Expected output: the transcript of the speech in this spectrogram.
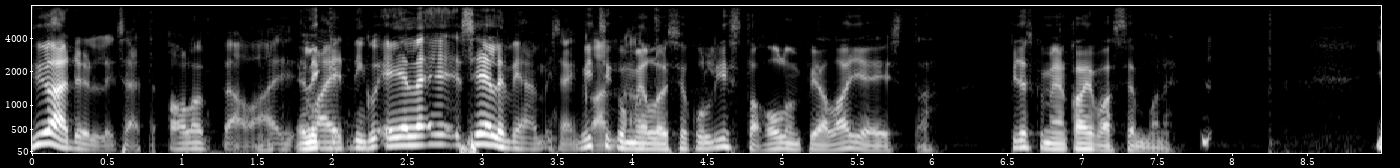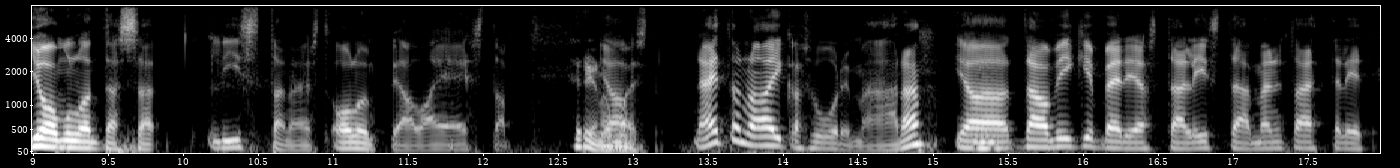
hyödylliset olympialajit Eli- lajit niinku el- selviämisen Vitsi, kun meillä olisi joku lista olympialajeista. Pitäisikö meidän kaivaa semmonen? Joo, mulla on tässä lista näistä olympialajeista. Erinomaista. Näitä on aika suuri määrä, ja mm. tämä on Wikipediasta tämä lista, ja mä nyt ajattelin, että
